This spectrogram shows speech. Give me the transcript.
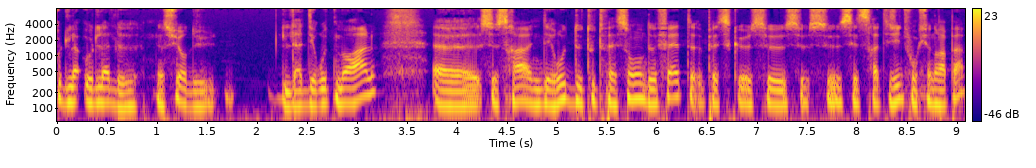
au-delà au -delà de, bien sûr, du, la déroute morale, ce sera une déroute de toute façon, de fait, parce que ce, ce, ce, cette stratégie ne fonctionnera pas.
